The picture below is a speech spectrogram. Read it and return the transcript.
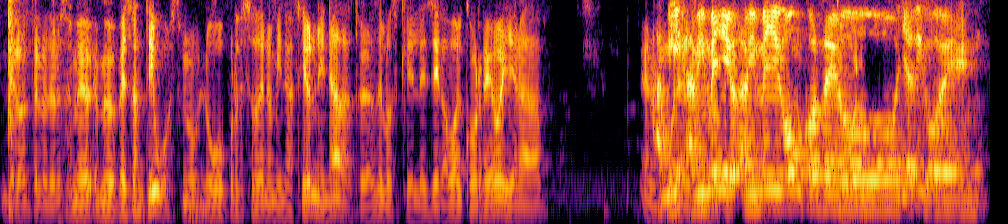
de los, de los, MVPs antiguos, no, hubo proceso de nominación ni nada, tú eras de los que les llegaba el correo y era... A mí, a, mí me llegó, a mí me llegó un correo, ya digo, en,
